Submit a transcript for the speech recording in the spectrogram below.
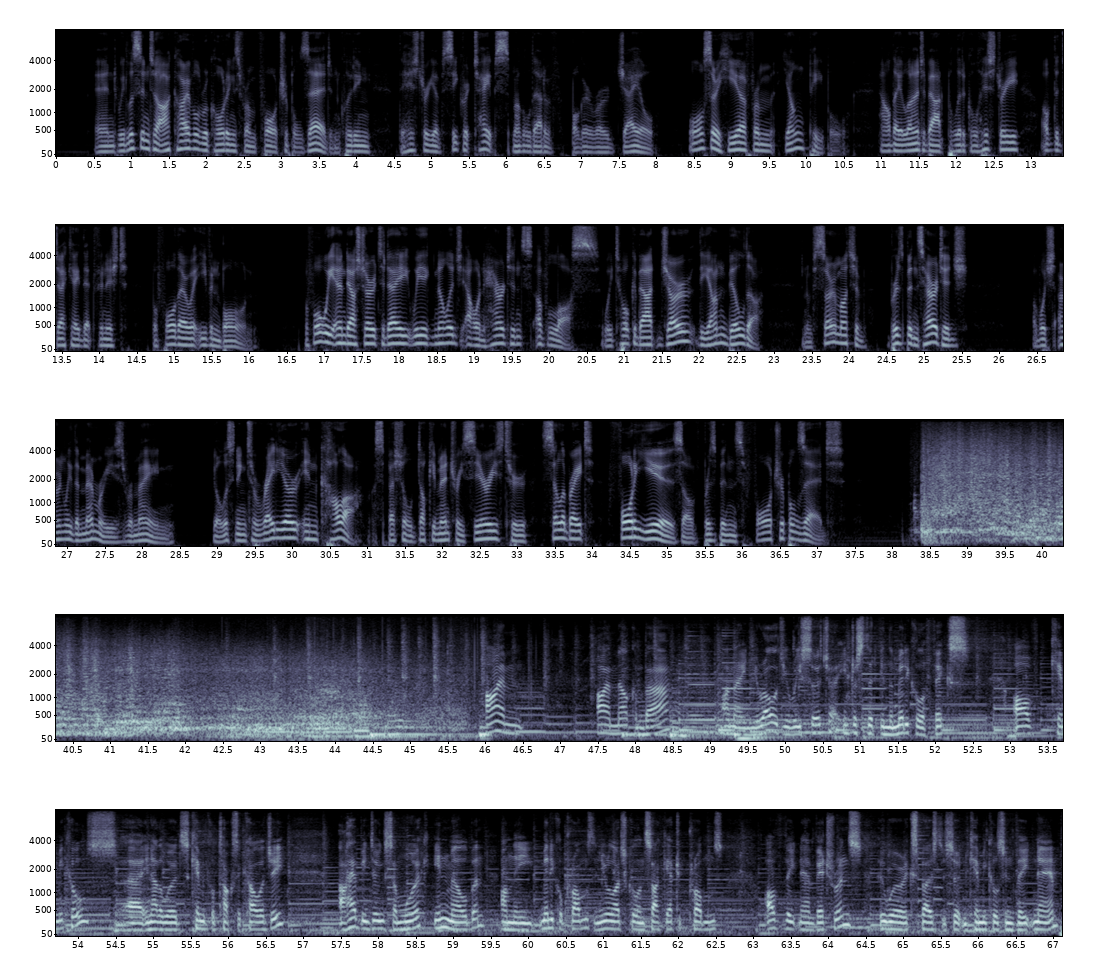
and we listen to archival recordings from 4 Triple Z, including the history of secret tapes smuggled out of Boggo Road Jail. We'll also hear from young people how they learnt about political history of the decade that finished before they were even born. Before we end our show today, we acknowledge our inheritance of loss. We talk about Joe the Unbuilder and of so much of Brisbane's heritage of which only the memories remain. You're listening to Radio in Colour, a special documentary series to celebrate 40 years of Brisbane's 4 Triple Z. I am I am Malcolm Barr. I'm a neurology researcher interested in the medical effects of chemicals, uh, in other words, chemical toxicology. I have been doing some work in Melbourne on the medical problems, the neurological and psychiatric problems of Vietnam veterans who were exposed to certain chemicals in Vietnam.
